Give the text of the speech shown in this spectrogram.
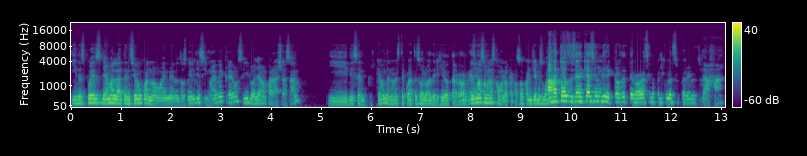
Y después llama la atención cuando en el 2019, creo, sí, lo llaman para Shazam. Y dicen, pues, ¿qué onda, no? Este cuate solo ha dirigido terror. Es más o menos como lo que pasó con James Wan. Ajá, todos decían que hace un director de terror haciendo películas de superhéroes. Ajá.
